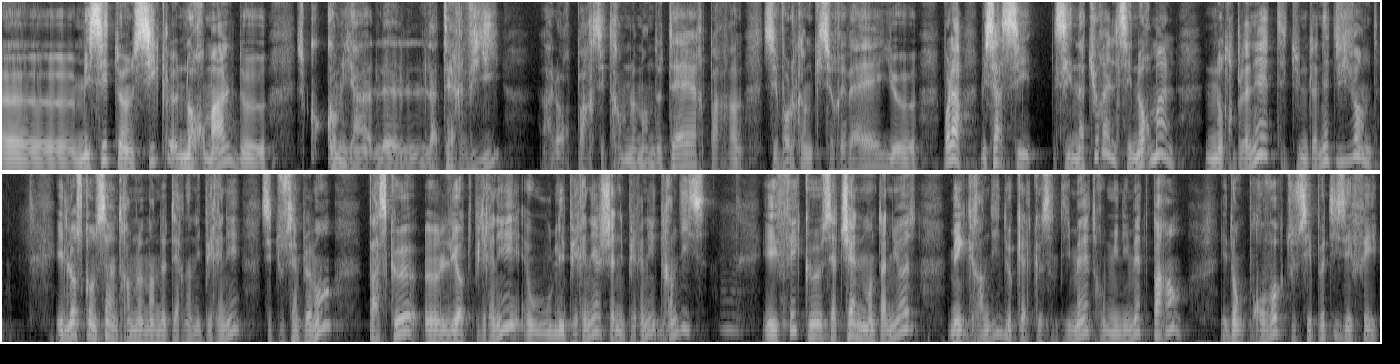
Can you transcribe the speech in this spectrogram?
Euh, mais c'est un cycle normal de comme la Terre vit. Alors par ces tremblements de terre, par euh, ces volcans qui se réveillent, euh, voilà. Mais ça c'est naturel, c'est normal. Notre planète est une planète vivante. Et lorsqu'on sent un tremblement de terre dans les Pyrénées, c'est tout simplement parce que euh, les Hautes-Pyrénées ou les Pyrénées, la chaîne des Pyrénées grandissent. Et fait que cette chaîne montagneuse mais grandit de quelques centimètres ou millimètres par an. Et donc provoque tous ces petits effets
